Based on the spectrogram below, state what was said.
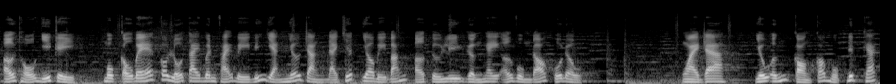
Ở Thổ Nhĩ Kỳ, một cậu bé có lỗ tai bên phải bị biến dạng nhớ rằng đã chết do bị bắn ở cự ly gần ngay ở vùng đó của đầu. Ngoài ra, dấu ấn còn có mục đích khác.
